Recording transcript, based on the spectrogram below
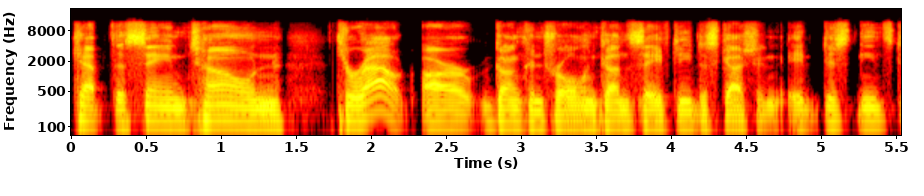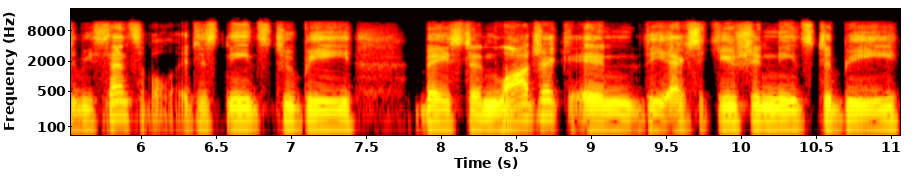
kept the same tone throughout our gun control and gun safety discussion. It just needs to be sensible. It just needs to be based in logic, and the execution needs to be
